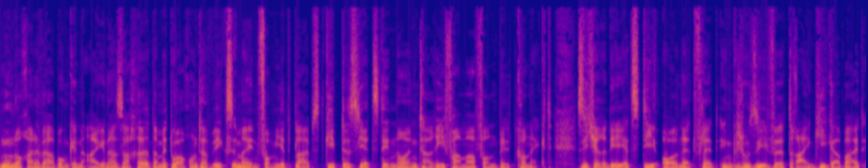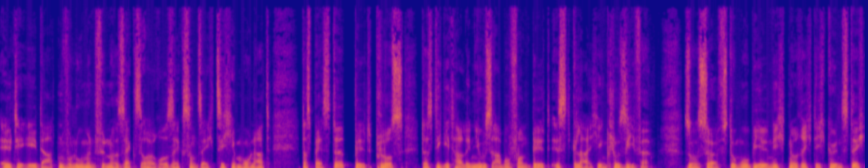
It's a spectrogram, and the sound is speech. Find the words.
nun noch eine Werbung in eigener Sache. Damit du auch unterwegs immer informiert bleibst, gibt es jetzt den neuen Tarifhammer von Bild Connect. Sichere dir jetzt die AllNet Flat inklusive 3 GB LTE Datenvolumen für nur 6,66 Euro im Monat. Das Beste, Bild Plus, das digitale News-Abo von Bild ist gleich inklusive. So surfst du mobil nicht nur richtig günstig,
